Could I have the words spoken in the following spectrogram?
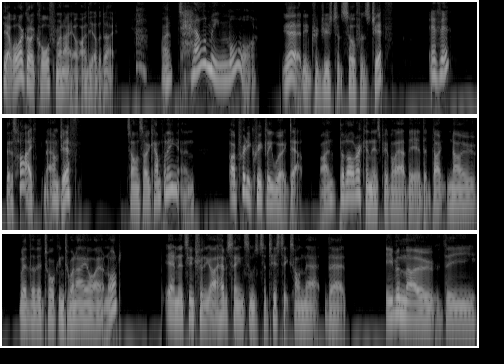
Yeah. Well, I got a call from an AI the other day. Right. Tell me more. Yeah, it introduced itself as Jeff. Mm-hmm. It's hi, you know, I'm Jeff, so and so company, and I pretty quickly worked out, right? But I reckon there's people out there that don't know whether they're talking to an AI or not and it's interesting. I have seen some statistics on that. That even though the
